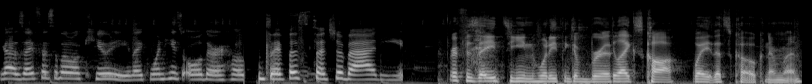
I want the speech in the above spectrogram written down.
Yeah, Zypha's a little cutie. Like when he's older, he'll. Zypha's such a baddie. Briff is 18. What do you think of Briff? He likes cock. Wait, that's coke. Never mind.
